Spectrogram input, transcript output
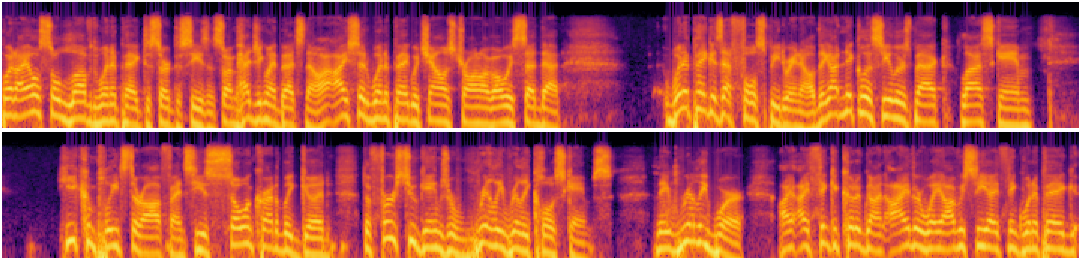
but I also loved Winnipeg to start the season. So I'm hedging my bets now. I, I said Winnipeg would challenge Toronto. I've always said that. Winnipeg is at full speed right now. They got Nicholas Ehlers back last game. He completes their offense. He is so incredibly good. The first two games were really, really close games. They really were. I, I think it could have gone either way. Obviously, I think Winnipeg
